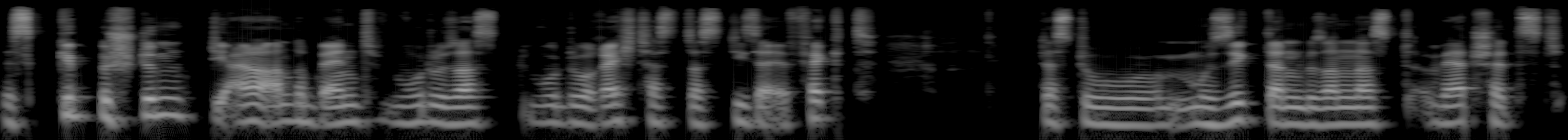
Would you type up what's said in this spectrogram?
es gibt bestimmt die eine oder andere Band, wo du sagst, wo du recht hast, dass dieser Effekt, dass du Musik dann besonders wertschätzt,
